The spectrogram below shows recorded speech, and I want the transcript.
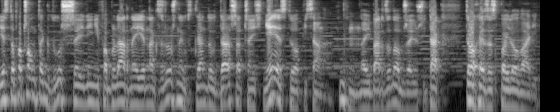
Jest to początek dłuższej linii fabularnej, jednak z różnych względów dalsza część nie jest tu opisana. No i bardzo dobrze, już i tak trochę zespoilowali.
